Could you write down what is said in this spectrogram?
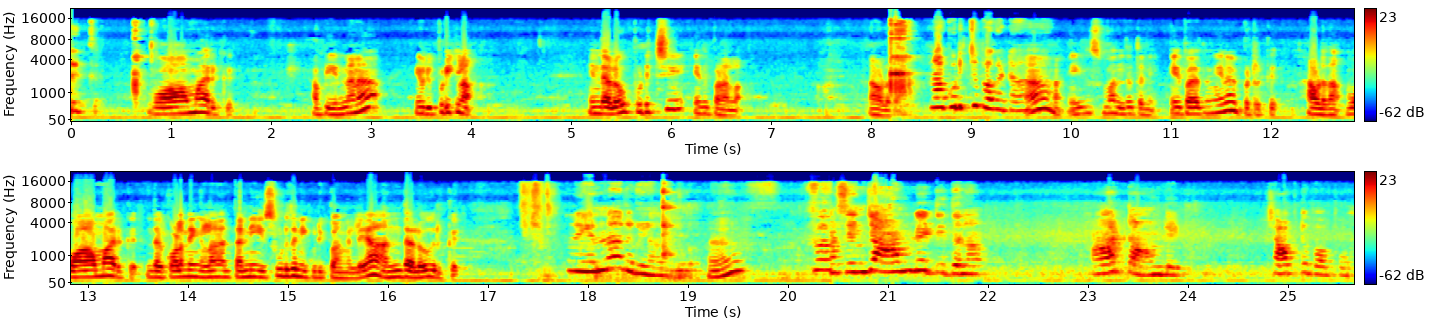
இருக்கு. வாமாக இருக்குது அப்படி என்னன்னா இப்படி பிடிக்கலாம். இந்த அளவு பிடிச்சி இது பண்ணலாம். அவ்வளோதான் நான் குடிச்சு பார்க்கட்டா? ஆ இது சும்மா இந்த தண்ணி. இது பார்த்தீங்கன்னா இப்படி இருக்கு. அவ்வளோதான் வாமாக இருக்கு. இந்த குழந்தைங்கலாம் தண்ணி சுடு தண்ணி குடிப்பாங்க இல்லையா? அந்த அளவு இருக்கு. இது என்ன? நான் செஞ்ச ஆம்லெட் இதெல்லாம். ஆட்டு ஆம்லெட். சாப்பிட்டு பார்ப்போம்.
